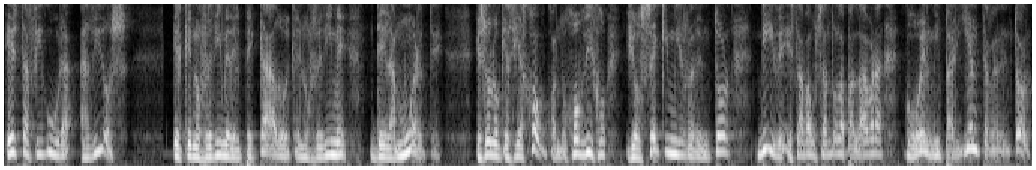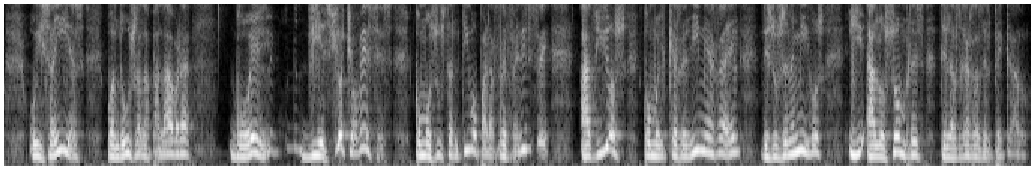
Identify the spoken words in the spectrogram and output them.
esta figura a Dios, el que nos redime del pecado, el que nos redime de la muerte. Eso es lo que hacía Job. Cuando Job dijo, yo sé que mi redentor vive, estaba usando la palabra Goel, mi pariente redentor. O Isaías, cuando usa la palabra Goel, 18 veces como sustantivo para referirse a Dios como el que redime a Israel de sus enemigos y a los hombres de las garras del pecado.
